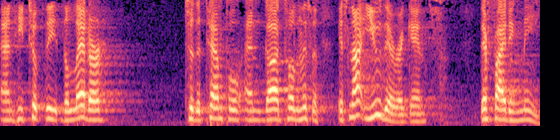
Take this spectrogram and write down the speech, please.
and he took the, the letter to the temple, and God told him, Listen, it's not you they're against, they're fighting me.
